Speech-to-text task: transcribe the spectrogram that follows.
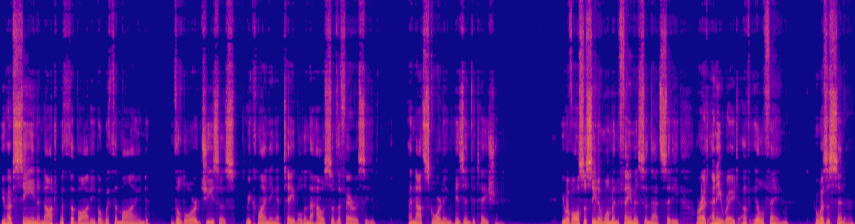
You have seen, not with the body, but with the mind, the Lord Jesus reclining at table in the house of the Pharisee, and not scorning his invitation. You have also seen a woman famous in that city, or at any rate of ill fame, who was a sinner,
